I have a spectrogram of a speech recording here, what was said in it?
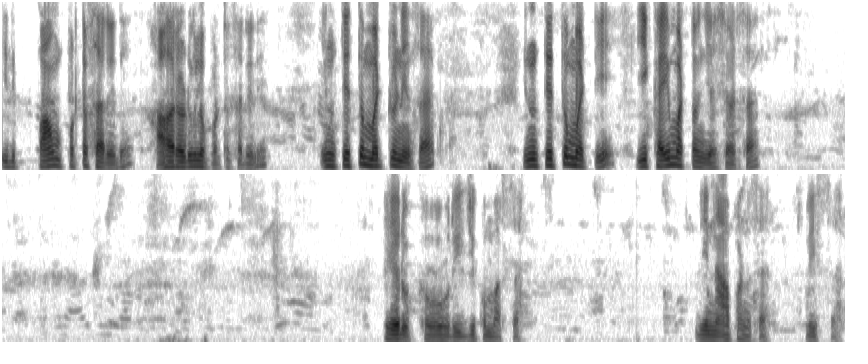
ఇది పాము పుట్ట సార్ ఇది. ఆరు అడుగుల పుట్ట సార్ ఇది. ఇంత ఎత్తు మట్టి ఉన్నాయి సార్. ఇంత ఎత్తు మట్టి ఈ కై మట్టం చేశాడు సార్. పేరు కౌరు కుమార్ సార్. దీన్ని ఆపండి సార్. Please sir.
